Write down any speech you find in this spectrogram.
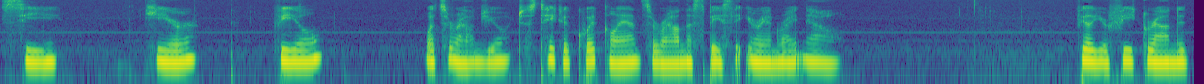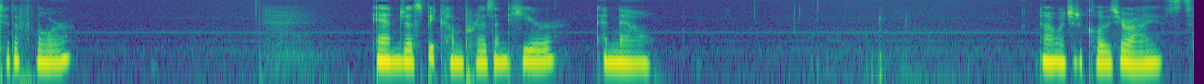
see, hear, feel what's around you. Just take a quick glance around the space that you're in right now. Feel your feet grounded to the floor. And just become present here and now. Now I want you to close your eyes.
